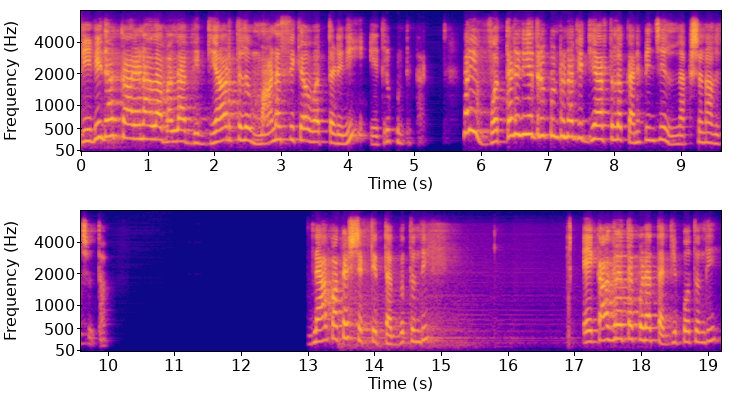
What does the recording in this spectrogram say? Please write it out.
వివిధ కారణాల వల్ల విద్యార్థులు మానసిక ఒత్తిడిని ఎదుర్కొంటున్నారు. మరి ఒత్తిడిని ఎదుర్కొంటున్న విద్యార్థుల్లో కనిపించే లక్షణాలు చూద్దాం. జ్ఞాపక శక్తి తగ్గుతుంది. ఏకాగ్రత కూడా తగ్గిపోతుంది.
